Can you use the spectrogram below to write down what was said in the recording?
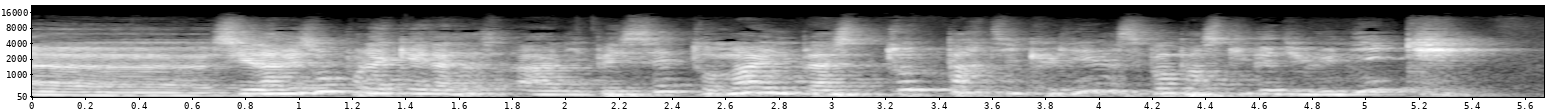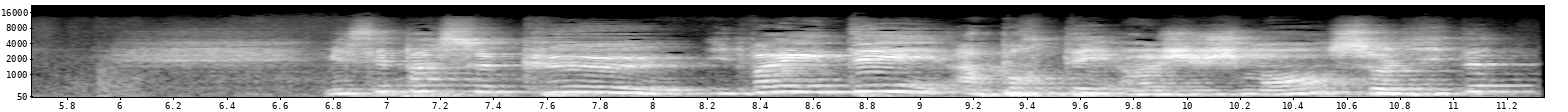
Euh, c'est la raison pour laquelle à, l'IPC, Thomas a une place toute particulière. C'est pas parce qu'il est du l'unique, mais c'est parce qu'il va aider à porter un jugement solide.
